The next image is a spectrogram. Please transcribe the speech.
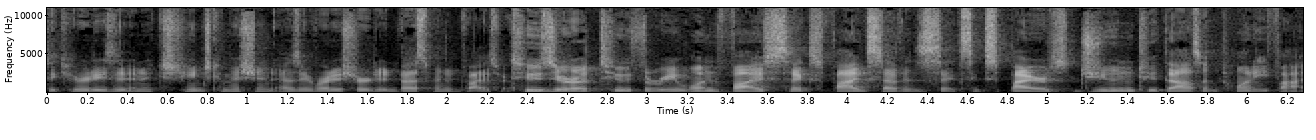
Securities and Exchange Commission as a registered investment advisor. 2023156576 expires June 2025.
